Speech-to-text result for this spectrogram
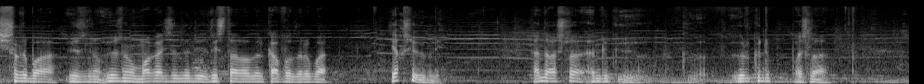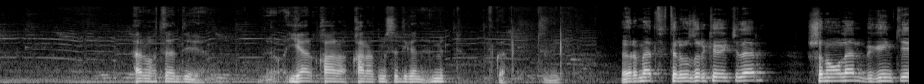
ishlari bor o'zining o'zining magazinlari restoranlari kafelari bor yaxshi umri endi ashlar endi o'rkinib boshlar har vaqt endi yer qaratmasa degan umid hurmatli televizor ko'ruvchilar shuning bilan bugungi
